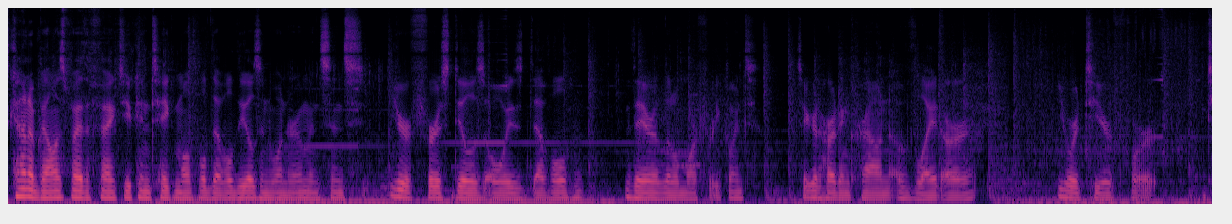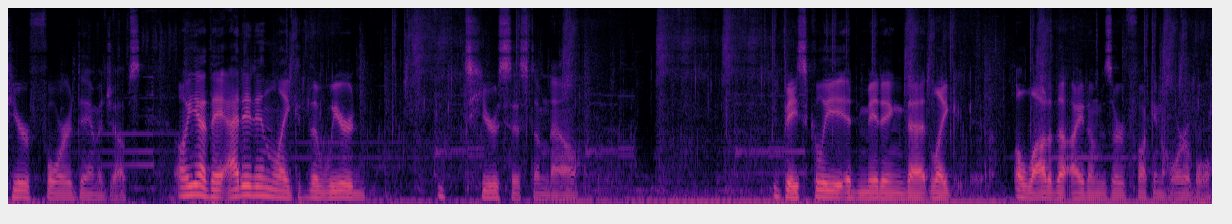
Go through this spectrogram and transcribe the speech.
That's kind of balanced by the fact you can take multiple devil deals in one room, and since your first deal is always devil, they're a little more frequent. Sacred Heart and Crown of Light are your tier 4 tier 4 damage ups. Oh yeah, they added in like the weird tier system now. Basically admitting that like a lot of the items are fucking horrible.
